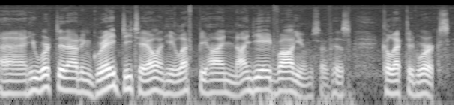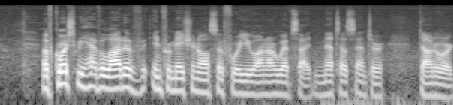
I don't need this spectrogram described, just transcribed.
Uh, he worked it out in great detail and he left behind 98 volumes of his collected works. Of course, we have a lot of information also for you on our website, mettacenter.org.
